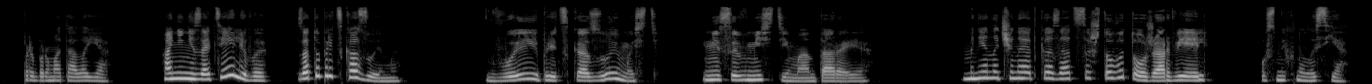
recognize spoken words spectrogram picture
— пробормотала я. «Они не затейливы, зато предсказуемы». «Вы и предсказуемость несовместимы, Антарея». «Мне начинает казаться, что вы тоже Арвель», — усмехнулась я.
